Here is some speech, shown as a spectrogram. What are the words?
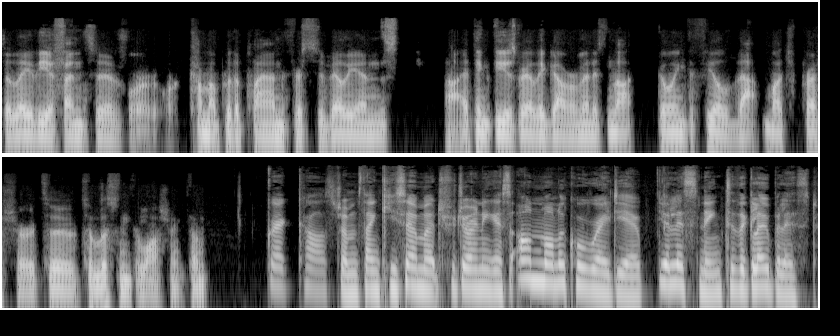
delay the offensive or, or come up with a plan for civilians, uh, I think the Israeli government is not going to feel that much pressure to, to listen to Washington. Gregg Carlstrom, thank you so much for joining us on Monocle Radio. You're listening to The Globalist.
